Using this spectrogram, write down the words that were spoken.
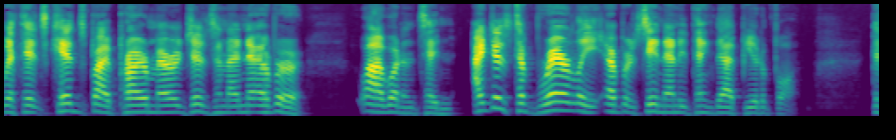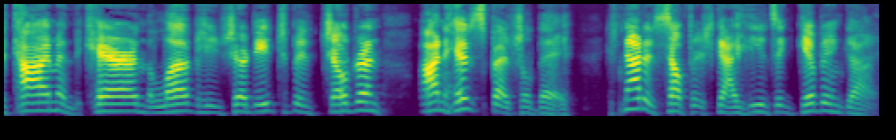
with his kids by prior marriages, and I never, well, I wouldn't say, I just have rarely ever seen anything that beautiful. The time and the care and the love he showed each of his children on his special day. He's not a selfish guy, he's a giving guy.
